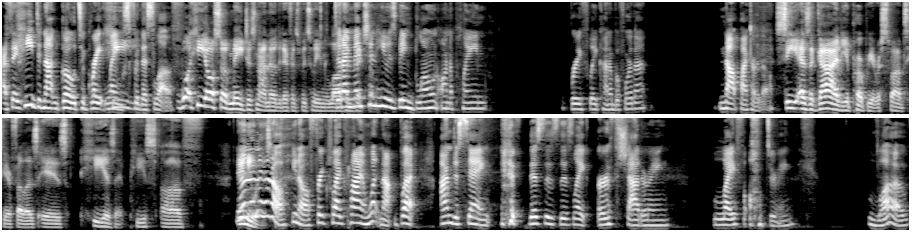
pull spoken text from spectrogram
I think he did not go to great lengths he, for this love. Well, he also may just not know the difference between love. Did I mention victim. he was being blown on a plane briefly, kind of before that? Not by her though. See, as a guy, the appropriate response here, fellas, is he is a piece of no, no, no, no, no. You know, freak flag fly and whatnot. But I'm just saying, if this is this like earth shattering, life altering love,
